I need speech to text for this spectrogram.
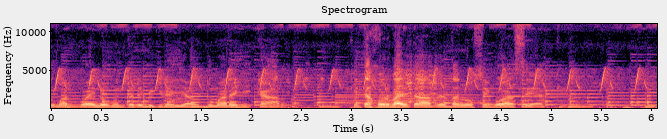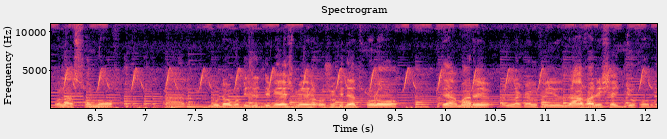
তোমার কুয়াই নগুন তোরে বিগড়াই আও তোমারে শিকার কিতা এটা আর এটা নসিবও আছে আর কি। ওলা চলো আর মোটামুটি যদি বেশ অসুবিধা পড়ো তে আমারে লাগাল খাইও যা পারি সাহায্য করব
